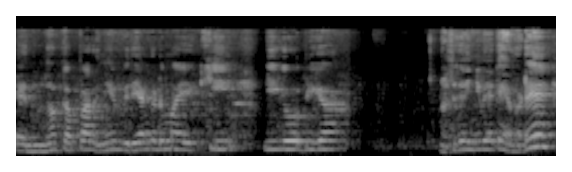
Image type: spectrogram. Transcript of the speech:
എന്നൊക്കെ പറഞ്ഞ് ഇവരെ മയക്കി. ഈ ഗോപിക അത് കഴിഞ്ഞ് വേഗം എവിടെ?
